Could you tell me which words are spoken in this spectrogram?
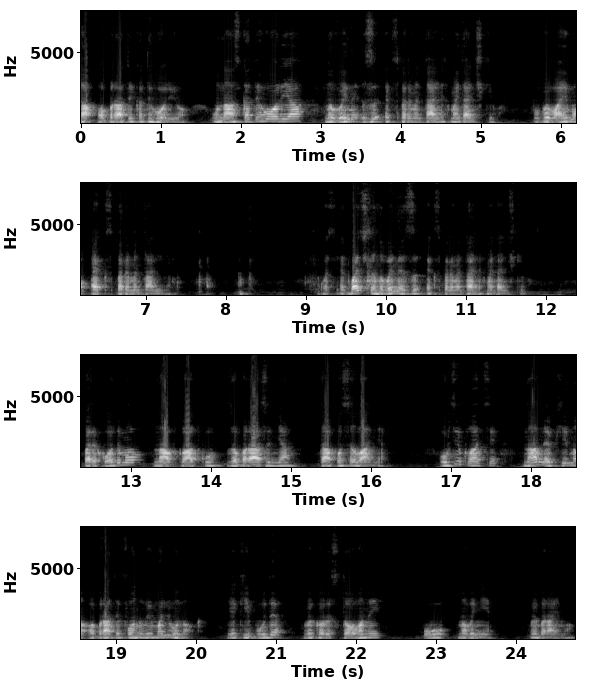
Та обрати категорію. У нас категорія новини з експериментальних майданчиків. Вбиваємо експериментальні. Ось, як бачите, новини з експериментальних майданчиків. Переходимо на вкладку Зображення та посилання. У цій вкладці нам необхідно обрати фоновий малюнок, який буде використований у новині. Вибираємо.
